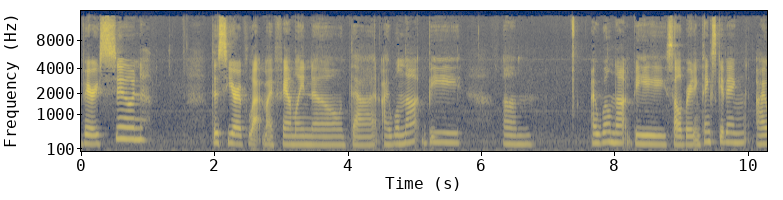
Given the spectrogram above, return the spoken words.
very soon. This year, I've let my family know that I will not be, um, I will not be celebrating Thanksgiving. I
